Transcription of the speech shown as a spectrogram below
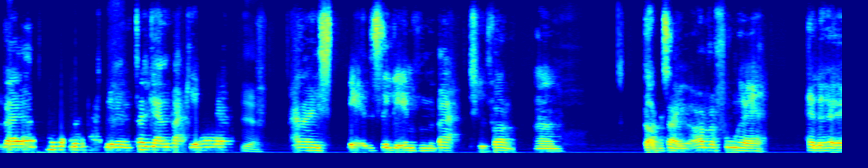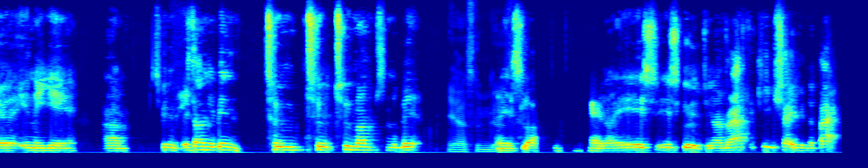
no. Take out the back, yeah, take out the back of your hair, Yeah. and they stick it, stick it in from the back to the front. Um, like I say, I have a full hair head of hair in a year. Um, it's been it's only been two two two months and a bit, Yeah, it's looking and good. it's like yeah, like, it's it's good, you know. But I have to keep shaving the back,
